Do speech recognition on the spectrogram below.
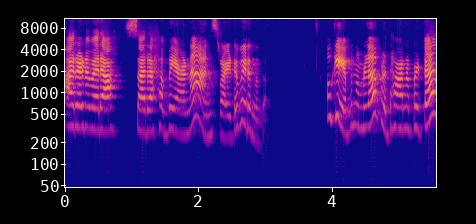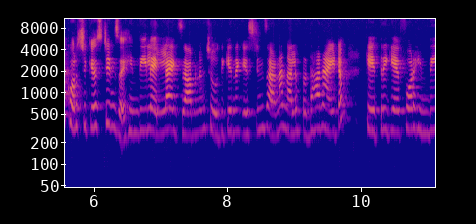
ആരാണ് വരാ? സരഹബയാണ് ആൻസർ ആയിട്ട് വരുന്നത്. ഓക്കെ അപ്പൊ നമ്മൾ പ്രധാനപ്പെട്ട കുറച്ച് ക്വസ്റ്റ്യൻസ് ഹിന്ദിയിലെ എല്ലാ എക്സാമിനും ചോദിക്കുന്ന ക്വസ്റ്റ്യൻസ് ആണ്. എന്നാലും പ്രധാനമായിട്ടും K three K four Hindi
